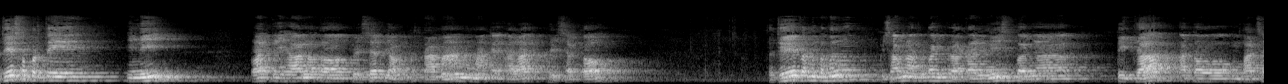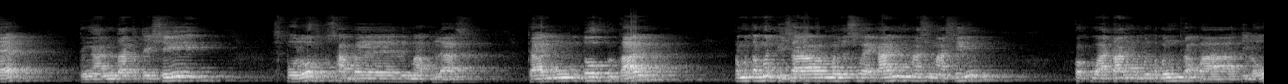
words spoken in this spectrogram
Jadi seperti ini latihan atau bicep yang pertama memakai alat bicep toe. Jadi teman-teman bisa melakukan gerakan ini sebanyak 3 atau 4 set dengan repetisi 10 sampai 15. Dan untuk beban teman-teman bisa menyesuaikan masing-masing kekuatan teman-teman berapa kilo.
